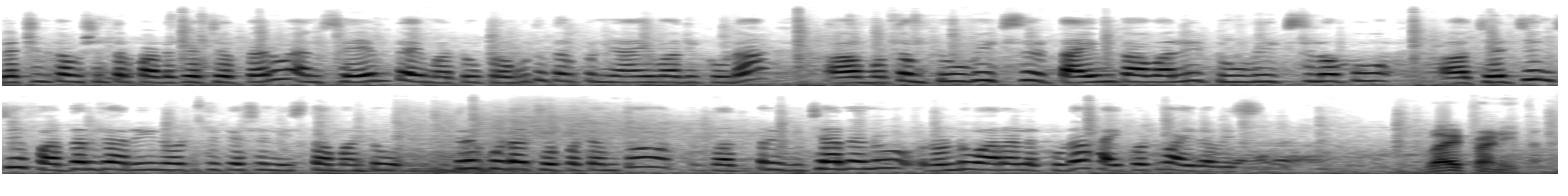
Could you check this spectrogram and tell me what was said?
ఎలక్షన్ కమిషన్ తరపు అడ్వకేట్ చెప్పారు. అండ్ సేమ్ టైం అటు ప్రభుత్వ తరపు న్యాయవాది కూడా మొత్తం టూ వీక్స్ టైం కావాలి. టూ వీక్స్ లోపు చర్చించి ఫర్దర్గా రీనోటిఫికేషన్ ఇస్తామంటూ ఇద్దరు కూడా చెప్పడంతో తదుపరి విచారణను రెండు వారాలకు కూడా హైకోర్టు వాయిదా వేసింది. రైట్ ప్రణీత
